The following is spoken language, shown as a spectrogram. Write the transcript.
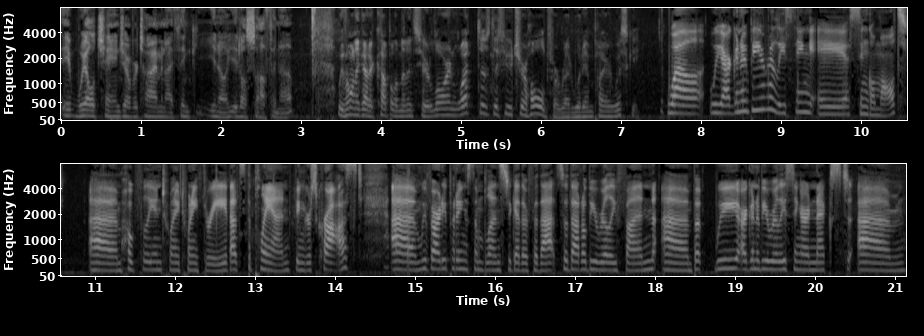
it will change over time, and I think you know it'll soften up. We've only got a couple of minutes here. Lauren, what does the future hold for Redwood Empire whiskey? Well, we are going to be releasing a single malt. Um, hopefully in 2023. That's the plan. Fingers crossed. Um, we've already putting some blends together for that, so that'll be really fun. Um, but we are going to be releasing our next um,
